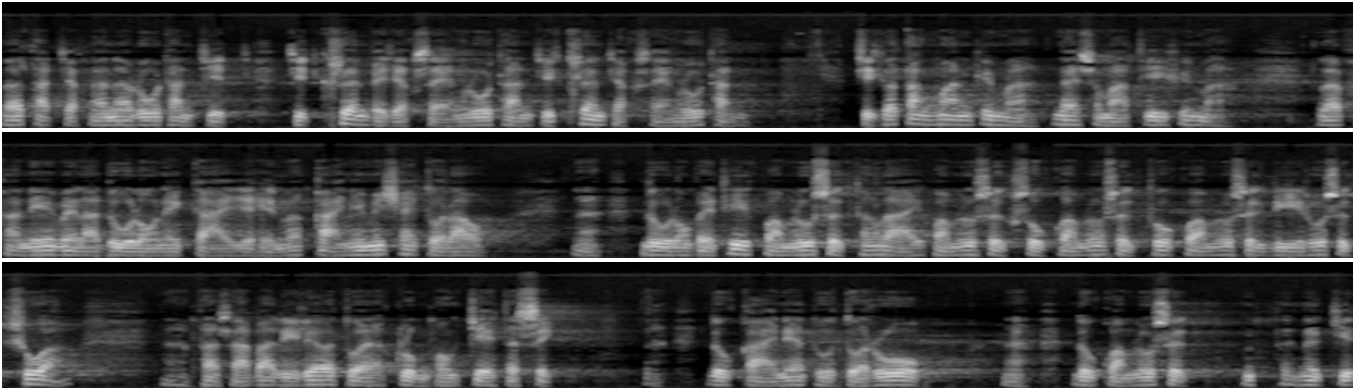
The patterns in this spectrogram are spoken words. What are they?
แล้วถัดจากนั้นรู้ทันจิต จิตเคลื่อนไปจากแสงรู้ทัน จิตเคลื่อนจากแสงรู้ทัน จิตก็ตั้งมั่นขึ้นมา ได้สมาธิขึ้นมา แล้วคราวนี้เวลาดูลงในกายจะเห็นว่ากายนี้ไม่ใช่ตัวเรา นะดูลงไปที่ความรู้สึกทั้งหลาย ความรู้สึกสุขความรู้สึกทุกข์ความรู้สึกดี รู้สึกชั่วนะภาษาบาลีเรียกว่าตัวกลุ่มของเจตสิกนะดูกายเนี่ยดูตัวรูปนะดูความรู้สึกนึกคิด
